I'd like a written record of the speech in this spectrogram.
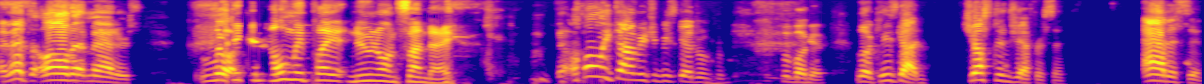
and that's all that matters. Look, He can only play at noon on Sunday. the only time he should be scheduled for football game. Look, he's got Justin Jefferson, Addison,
